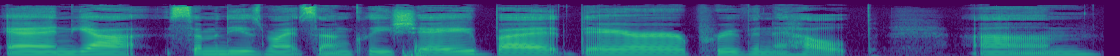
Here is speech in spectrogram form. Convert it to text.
and yeah, some of these might sound cliche, but they're proven to help. Um,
